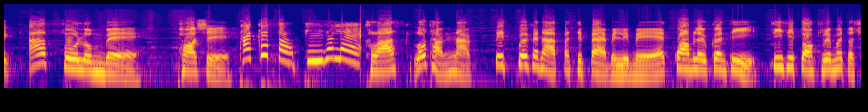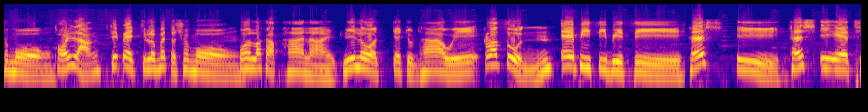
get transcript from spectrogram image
6 a f u l u m b e Porsche ถ้าขึ้นสองพีนั่นแหละ คลาสรถถังหนัก ติดปืนขนาด 88มิลลิเมตร ความเร็วเคลื่อนที่ 42 กิโลเมตรต่อชั่วโมง ถอยหลัง 11 กิโลเมตรต่อชั่วโมงพลขับ 5 นาย รีโหลด 7.5 วิ กระสุน APCBC HE HEAT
